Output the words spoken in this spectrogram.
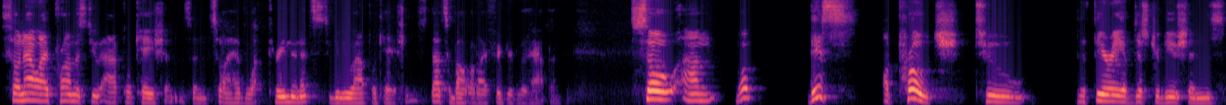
so now I promised you applications. And so I have what, three minutes to give you applications. That's about what I figured would happen. So um, what this approach to the theory of distributions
